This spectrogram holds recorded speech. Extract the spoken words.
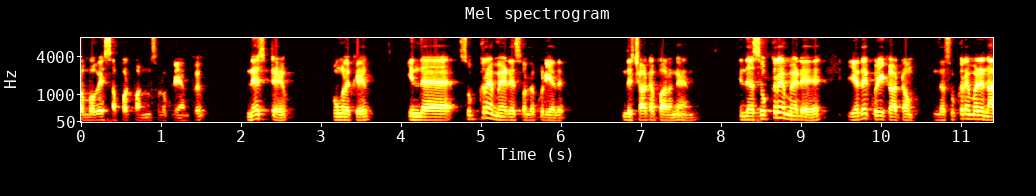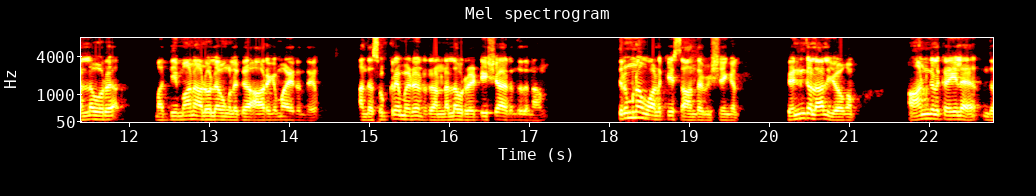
ரொம்பவே சப்போர்ட் பண்ணணும்னு சொல்லக்கூடிய அமைப்பு. நெக்ஸ்ட்டு உங்களுக்கு இந்த சுக்கிரமேடு சொல்லக்கூடியது. இந்த சார்ட்டை பாருங்கள் இந்த சுக்கிரமேடு எதை குறிக்காட்டும் இந்த சுக்கிரமேடு நல்ல ஒரு மத்தியமான அளவில் உங்களுக்கு ஆரோக்கியமாக இருந்து அந்த சுக்கிரமேடு நல்ல ஒரு ரெட்டிஷாக இருந்ததுன்னா திருமண வாழ்க்கை சார்ந்த விஷயங்கள் பெண்களால் யோகம். ஆண்கள் கையில் இந்த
